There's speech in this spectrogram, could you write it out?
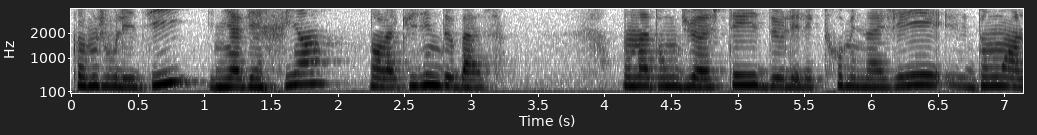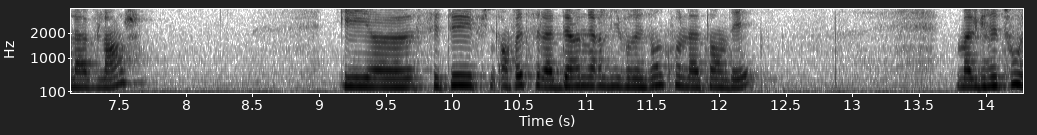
Comme je vous l'ai dit, il n'y avait rien dans la cuisine de base. On a donc dû acheter de l'électroménager, dont un lave-linge. Et euh, c'était, en fait, c'est la dernière livraison qu'on attendait. Malgré tout,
